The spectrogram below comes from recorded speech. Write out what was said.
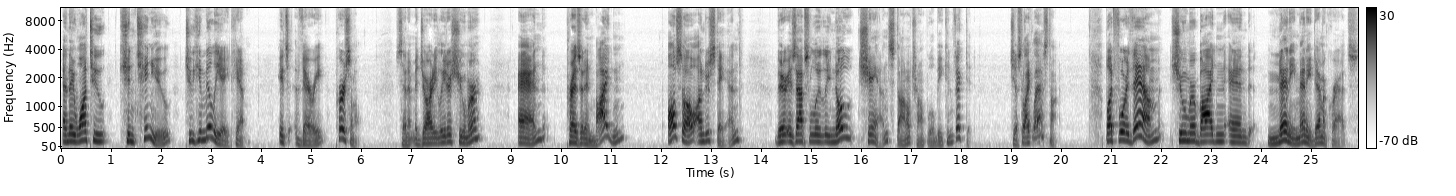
And they want to continue to humiliate him. It's very personal. Senate Majority Leader Schumer and President Biden also understand there is absolutely no chance Donald Trump will be convicted, just like last time. But for them, Schumer, Biden, and many, many Democrats,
